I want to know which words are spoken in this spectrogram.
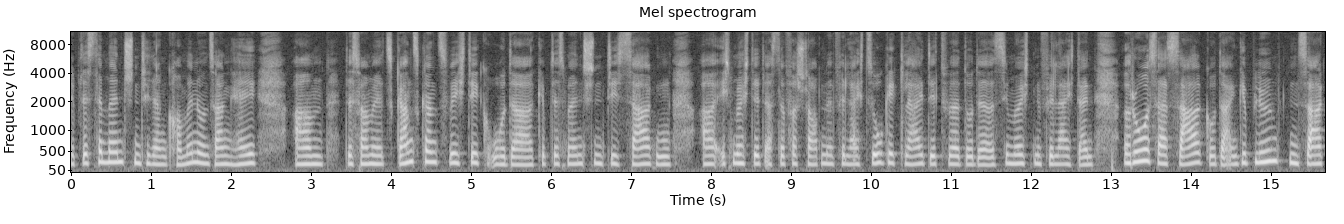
Gibt es denn Menschen, die dann kommen und sagen, hey, ähm, das war mir jetzt ganz, ganz wichtig? Oder gibt es Menschen, die sagen, äh, ich möchte, dass der Verstorbene vielleicht so gekleidet wird oder sie möchten vielleicht ein rosa Sarg oder einen geblümten Sarg?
